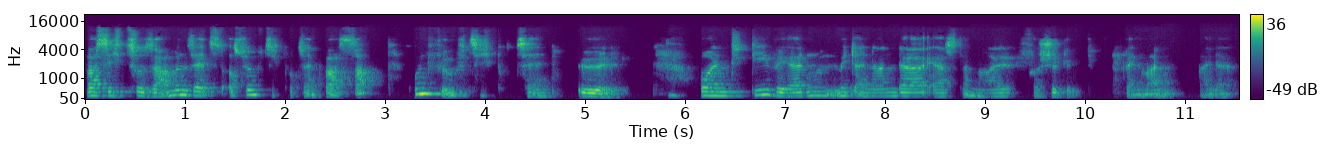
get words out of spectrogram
was sich zusammensetzt aus 50 Prozent Wasser und 50 Prozent Öl. Und die werden miteinander erst einmal verschüttelt, wenn man eine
